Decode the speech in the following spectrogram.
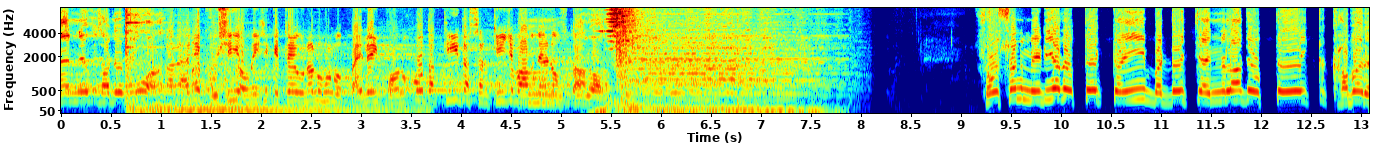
ਫੈਨ ਨੇ ਸਾਡੇ ਵਿਊ ਆਣ ਗੱਲ ਹਜੇ ਖੁਸ਼ੀ ਆਉਣੀ ਸੀ ਕਿਤੇ ਉਹਨਾਂ ਨੂੰ ਹੁਣ ਪਹਿਲੇ ਹੀ ਫੋਨ ਉਹ ਤਾਂ ਕੀ ਦੱਸਣ ਕੀ ਜਵਾਬ ਦੇਣ ਉਸਦਾ? ਸੋਸ਼ਲ ਮੀਡੀਆ ਦੇ ਉੱਤੇ ਕਈ ਵੱਡੇ ਚੈਨਲਾਂ ਦੇ ਉੱਤੇ ਇੱਕ ਖਬਰ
